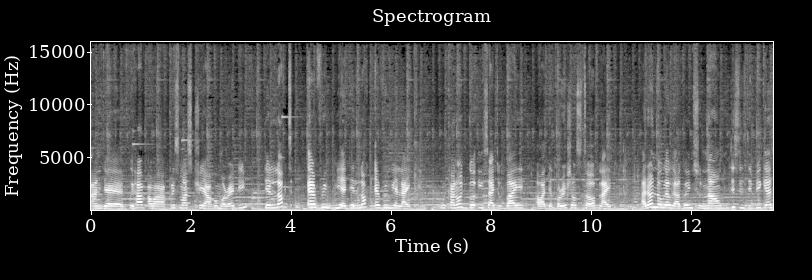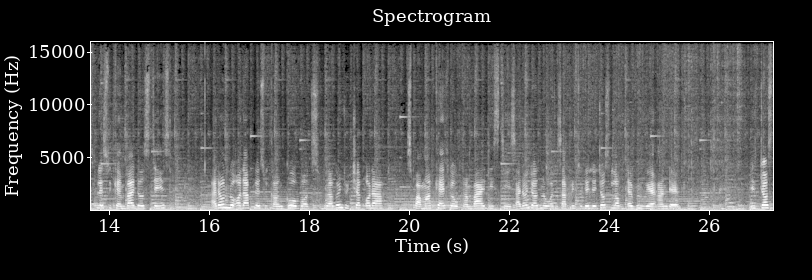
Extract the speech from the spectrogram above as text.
and uh, we have our Christmas tree at home already. They locked everywhere. They locked everywhere like we cannot go inside to buy our decoration stuff like i don't know where we are going to now. This is the biggest place we can buy those things. I don't know other place we can go but we are going to check other supermarkets where we can buy these things. I don't just know what is happening today. They just lock everywhere and uh, it's just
